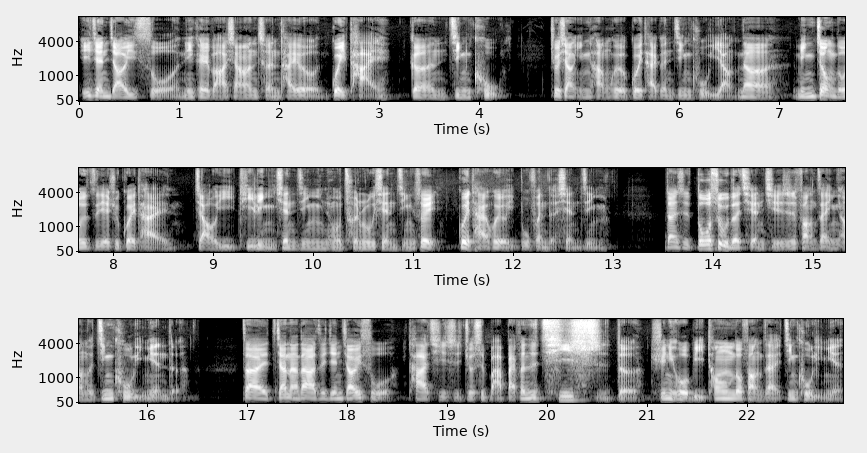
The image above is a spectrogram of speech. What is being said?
一间交易所。你可以把它想象成它有柜台跟金库，就像银行会有柜台跟金库一样。那民众都是直接去柜台交易、提领现金或存入现金，所以柜台会有一部分的现金。但是多数的钱其实是放在银行的金库里面的，在加拿大这间交易所，它其实就是把百分之七十的虚拟货币通通都放在金库里面，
